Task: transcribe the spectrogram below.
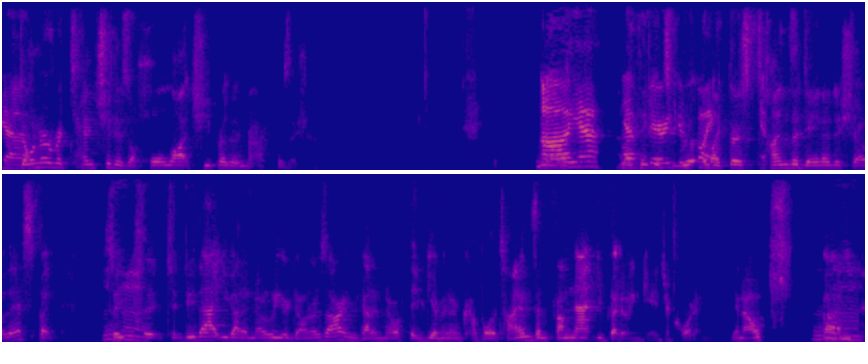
yeah. donor retention is a whole lot cheaper than acquisition. No, uh, yeah, yeah, I think very it's good point. like there's yep. tons of data to show this, but so, mm-hmm. so to do that, you got to know who your donors are, and you got to know if they've given a couple of times, and from that, you've got to engage accordingly. You know, mm-hmm. um,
